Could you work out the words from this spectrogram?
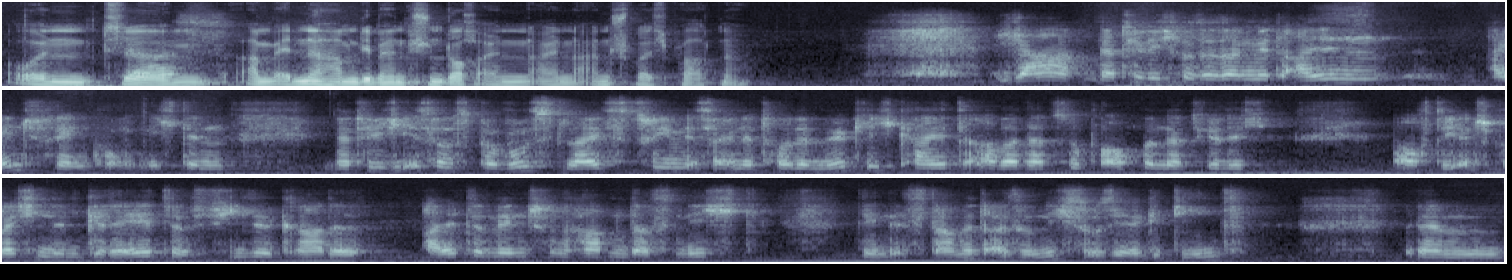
Und ja. ähm, am Ende haben die Menschen doch einen, einen Ansprechpartner. Ja, natürlich muss ich sagen, mit allen Einschränkungen. Nicht? Denn natürlich ist uns bewusst, Livestream ist eine tolle Möglichkeit, aber dazu braucht man natürlich auch die entsprechenden Geräte. Viele, gerade alte Menschen, haben das nicht. Denen ist damit also nicht so sehr gedient. Ähm,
